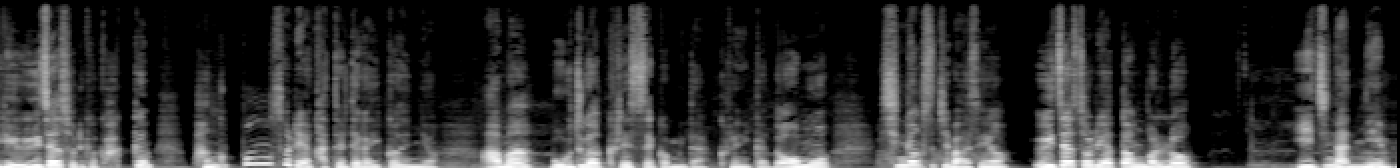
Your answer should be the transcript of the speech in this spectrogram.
이게 의자 소리가 가끔 방구 뽕 소리가 같을 때가 있거든요. 아마 모두가 그랬을 겁니다. 그러니까 너무 신경 쓰지 마세요. 의자 소리였던 걸로 이진아님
